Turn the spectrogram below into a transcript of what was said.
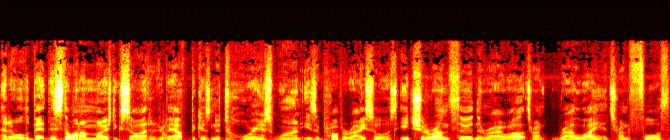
Out of all the bet, this is the one I'm most excited about because Notorious One is a proper racehorse. It should have run third in the railway. It's run railway. It's run fourth.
